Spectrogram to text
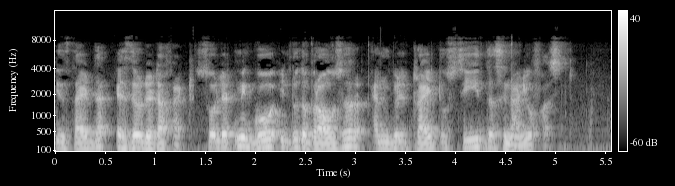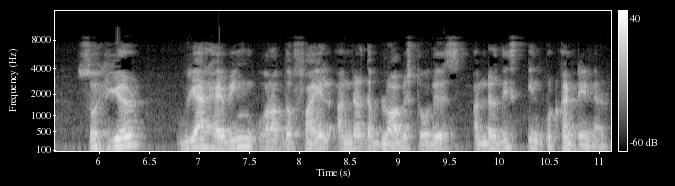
inside the Azure Data Factory. So let me go into the browser and we'll try to see the scenario first. So here we are having one of the file under the blob storage under this input container.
